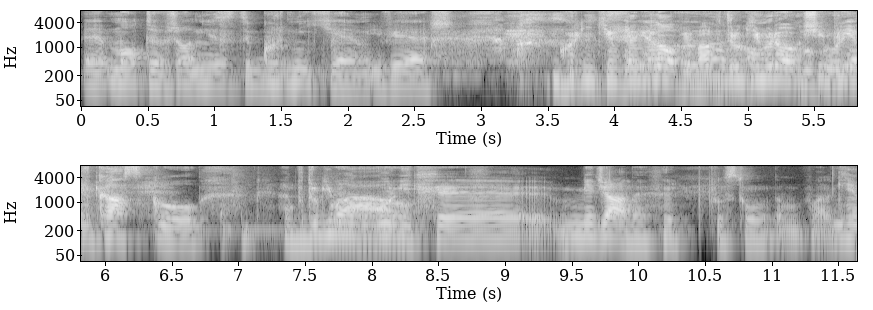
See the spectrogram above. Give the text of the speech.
e, motyw, że on jest górnikiem i wiesz... Górnikiem węglowym, a w drugim on, rogu On się górnik, w kasku. w drugim Wow. rogu górnik e, miedziany. Po prostu no. Nie,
